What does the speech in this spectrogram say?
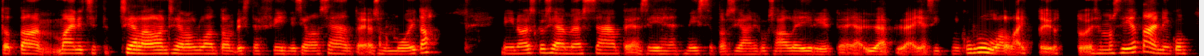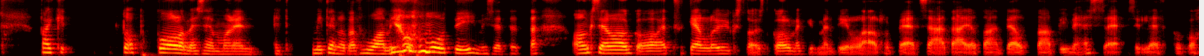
Tota, mainitsit, että siellä on siellä luontoon.fi, niin siellä on sääntöjä, jos on muita. Niin olisiko siellä myös sääntöjä siihen, että missä tosiaan niin saa leiriytyä ja yöpyä ja sitten niin ruoanlaittojuttuja, semmoisia jotain niin kuin, vaikka top kolme semmoinen, että miten otat huomioon muut ihmiset, että onko se ok, että kello 11.30 illalla rupeat säätää jotain telttaa pimeässä silleen, että koko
